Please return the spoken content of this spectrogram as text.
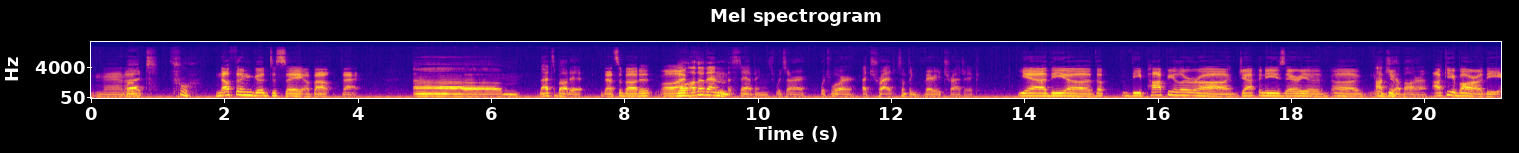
man. But, nothing good to say about that. um, that's about it. That's about it. Well, Well, other than the stabbings, which are which were a tra- something very tragic. yeah the uh, the the popular uh, Japanese area uh, Akihabara. Akihabara, the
